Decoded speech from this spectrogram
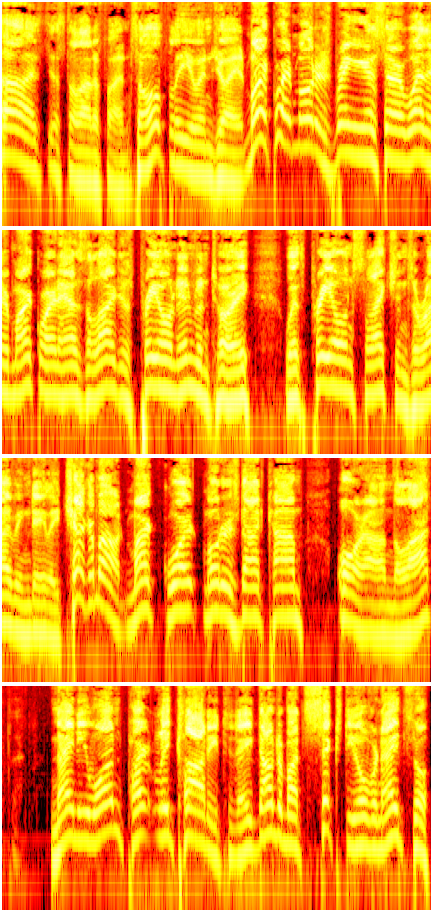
oh, it's just a lot of fun. So hopefully you enjoy it. Marquardt Motors bringing us our weather. Marquardt has the largest pre-owned inventory with pre-owned selections arriving daily. Check them out. MarquardtMotors.com or on the lot. 91, partly cloudy today, down to about 60 overnight. So,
